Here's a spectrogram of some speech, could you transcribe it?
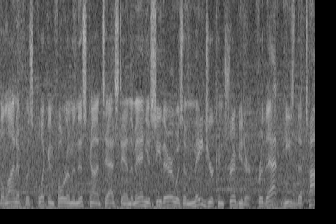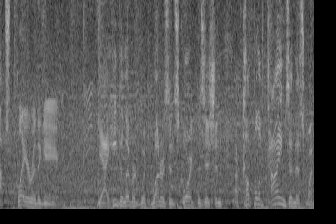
Well, the lineup was clicking for him in this contest, and the man you see there was a major contributor. For that, he's the tops player of the game. Yeah, he delivered with runners in scoring position a couple of times in this one.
